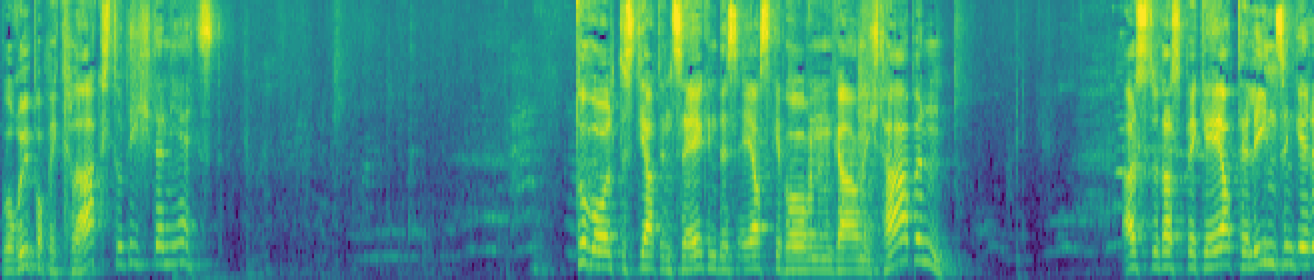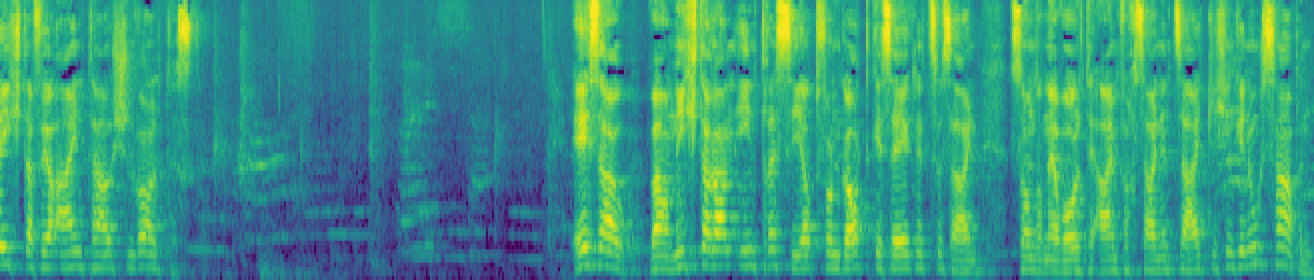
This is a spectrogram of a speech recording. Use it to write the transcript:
worüber beklagst du dich denn jetzt? Du wolltest ja den Segen des Erstgeborenen gar nicht haben, als du das begehrte Linsengericht dafür eintauschen wolltest. Esau war nicht daran interessiert, von Gott gesegnet zu sein, sondern er wollte einfach seinen zeitlichen Genuss haben.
